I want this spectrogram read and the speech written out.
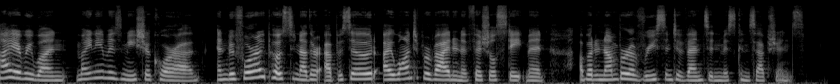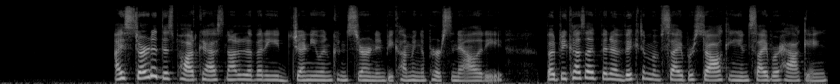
Hi everyone, my name is Misha Kaura, and before I post another episode, I want to provide an official statement about a number of recent events and misconceptions. I started this podcast not out of any genuine concern in becoming a personality, but because I've been a victim of cyber stalking and cyber hacking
